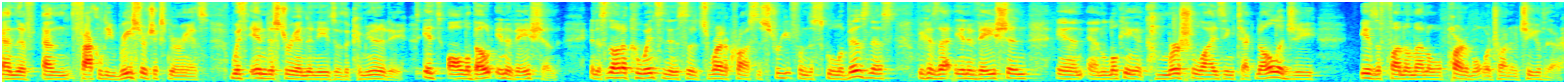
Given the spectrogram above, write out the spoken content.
and the and faculty research experience with industry and the needs of the community. It's all about innovation. And it's not a coincidence that it's right across the street from the School of Business because that innovation and, and looking at commercializing technology is a fundamental part of what we're trying to achieve there.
